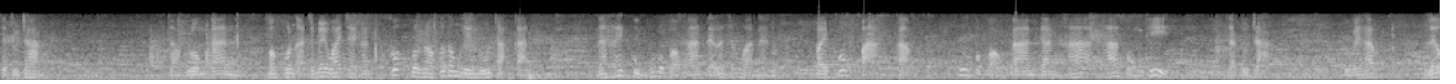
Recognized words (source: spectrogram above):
จตุจักรจับรวมกัน บางคนอาจจะไม่ไว้ใจกัน ก็คนเราก็ต้องเรียนรู้จักกันนะให้กลุ่มผู้ประกอบการแต่ละจังหวัดเนี่ยไปพบปะกับผู้ประกอบการการค้าค้าส่งที่จตุจักรถูกไหมครับ แล้ว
